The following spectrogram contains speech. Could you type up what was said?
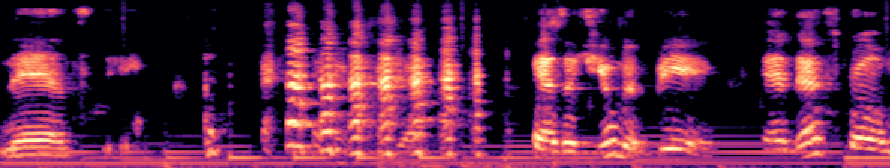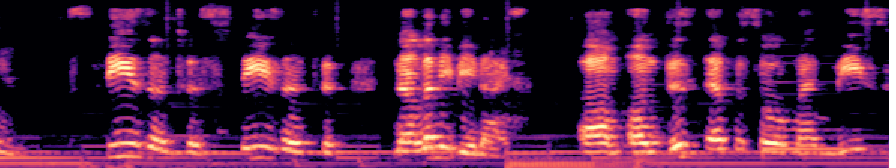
Nancy as a human being, and that's from season to season to. Now, let me be nice. Um, on this episode, my least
